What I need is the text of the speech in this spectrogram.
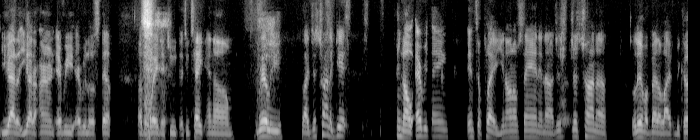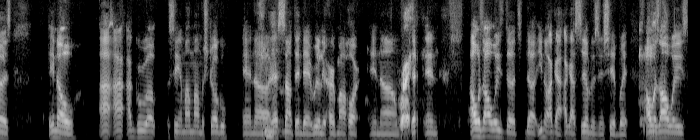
You gotta you gotta earn every every little step of the way that you that you take, and um, really like just trying to get you know everything into play. You know what I'm saying? And uh, just just trying to live a better life because you know I I, I grew up seeing my mama struggle, and uh, mm-hmm. that's something that really hurt my heart. And um, right. that, and I was always the the you know I got I got siblings and shit, but I was always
